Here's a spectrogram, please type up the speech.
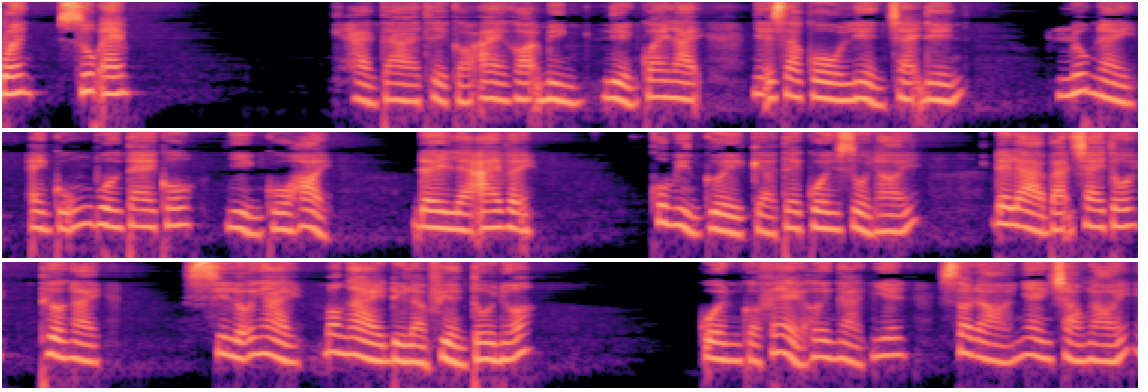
Quân, giúp em. Hắn ta thấy có ai gọi mình liền quay lại, nhận ra cô liền chạy đến. Lúc này anh cũng buông tay cô, nhìn cô hỏi Đây là ai vậy? Cô mỉm cười kéo tay quân rồi nói Đây là bạn trai tôi, thưa ngài Xin lỗi ngài, mong ngài đừng làm phiền tôi nữa Quân có vẻ hơi ngạc nhiên Sau đó nhanh chóng nói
